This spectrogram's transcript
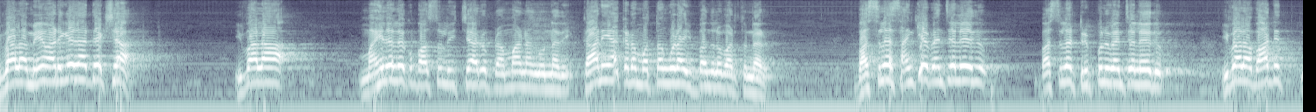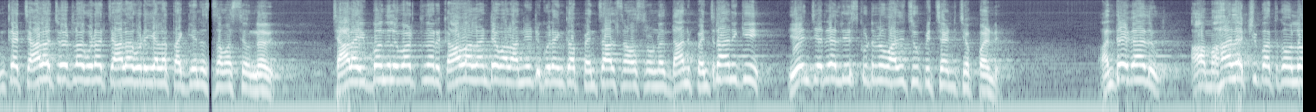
ఇవాళ మేము అడిగేది అధ్యక్ష ఇవాళ మహిళలకు బస్సులు ఇచ్చారు బ్రహ్మాండంగా ఉన్నది. కానీ అక్కడ మొత్తం కూడా ఇబ్బందులు పడుతున్నారు. బస్సుల సంఖ్య పెంచలేదు బస్సుల ట్రిప్పులు పెంచలేదు. ఇవాళ వాటి ఇంకా చాలా చోట్ల కూడా చాలా కూడా ఇలా తగ్గిన సమస్య ఉన్నది. చాలా ఇబ్బందులు పడుతున్నారు. కావాలంటే వాళ్ళన్నిటి కూడా ఇంకా పెంచాల్సిన అవసరం ఉన్నది. దాన్ని పెంచడానికి ఏం చర్యలు తీసుకుంటున్నామో అది చూపించండి చెప్పండి. అంతేకాదు ఆ మహాలక్ష్మి పథకంలో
